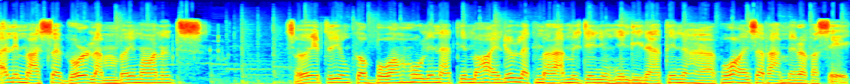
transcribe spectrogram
Animasa, gore, lambay, mga nuts. So ito yung kabuang huli natin mga idol at marami din yung hindi natin nakakuha sa camera kasi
